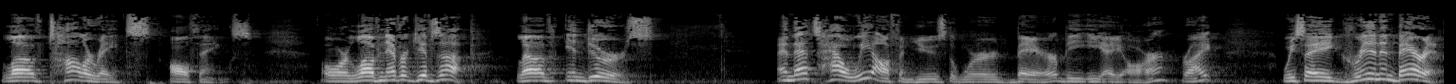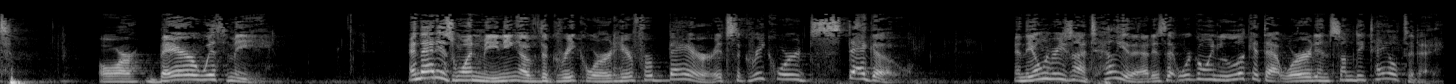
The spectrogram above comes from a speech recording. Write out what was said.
Love tolerates all things. Or love never gives up. Love endures. And that's how we often use the word bear, B-E-A-R, right? We say grin and bear it, or bear with me. And that is one meaning of the Greek word here for bear. It's the Greek word stego. And the only reason I tell you that is that we're going to look at that word in some detail today.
